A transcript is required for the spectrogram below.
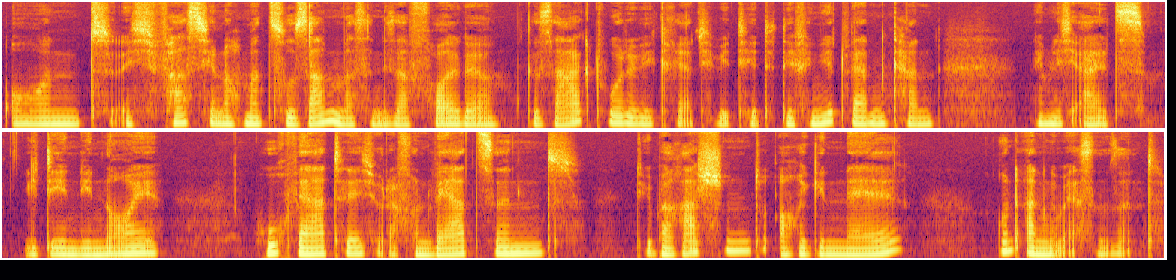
Und ich fasse hier nochmal zusammen, was in dieser Folge gesagt wurde, wie Kreativität definiert werden kann, nämlich als Ideen, die neu, hochwertig oder von Wert sind, die überraschend, originell und angemessen sind.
